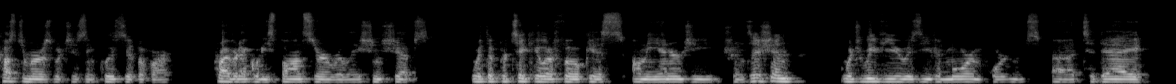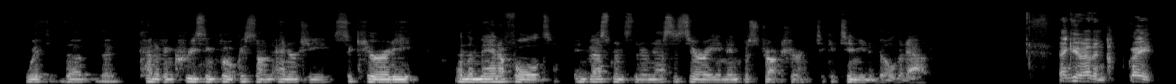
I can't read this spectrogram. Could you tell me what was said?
customers, which is inclusive of our private equity sponsor relationships with a particular focus on the energy transition, which we view as even more important uh, today with the, the kind of increasing focus on energy security and the manifold investments that are necessary in infrastructure to continue to build it out. Thank you, Evan. Great.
